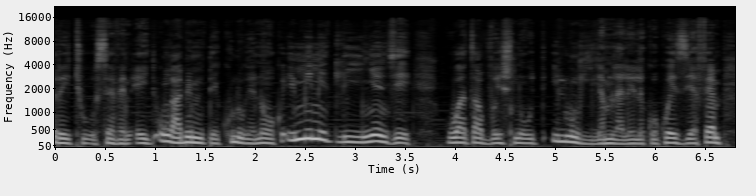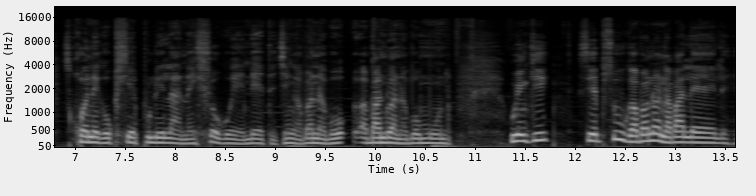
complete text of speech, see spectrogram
3278 ungabi mde khulu-ke nokho. Iminute linye nje ku-whatsapp voice note ilungile mlaleli kokwezi FM sikhone-ke ukuhlephulelana ihloko yenede njengabantwana bomuntu. Winki sebusuku abantwana balele.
